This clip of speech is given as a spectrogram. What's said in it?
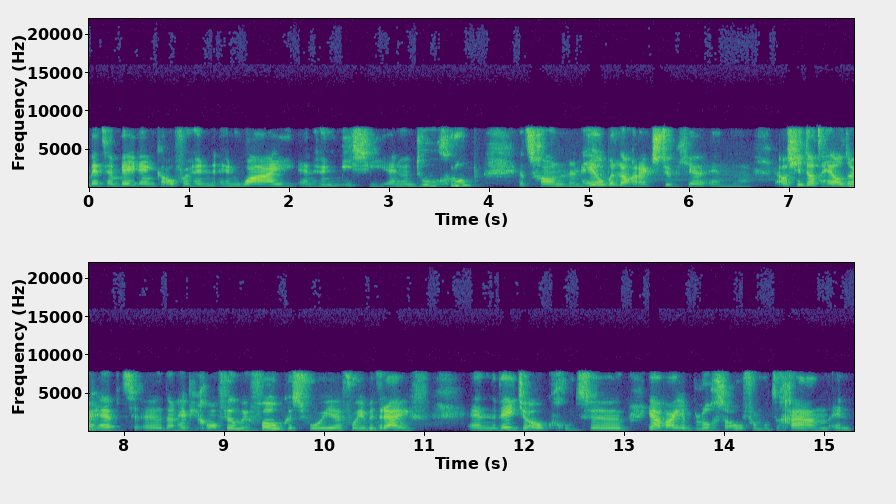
met hen meedenken over hun, hun why en hun missie en hun doelgroep. Dat is gewoon een heel belangrijk stukje. En als je dat helder hebt, dan heb je gewoon veel meer focus voor je, voor je bedrijf. En weet je ook goed ja, waar je blogs over moeten gaan. En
